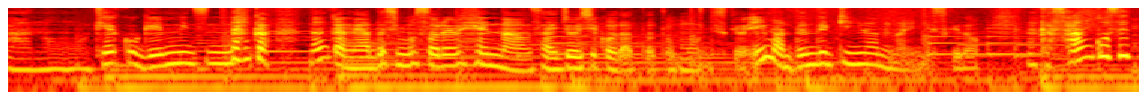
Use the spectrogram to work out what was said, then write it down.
あの結構厳密になんかなんかね私もそれ変な最上事故だったと思うんですけど今全然気にならないんですけどなんか3個セッ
